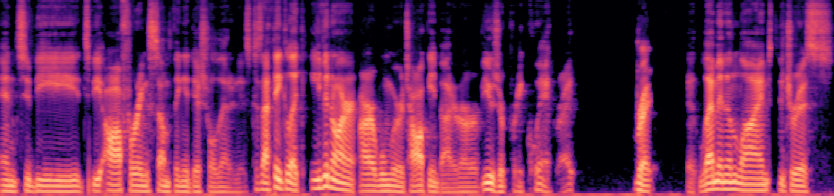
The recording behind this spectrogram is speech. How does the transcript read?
and to be to be offering something additional than it is. Because I think like even our, our when we were talking about it, our reviews are pretty quick, right? Right. Lemon and lime, citrus,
